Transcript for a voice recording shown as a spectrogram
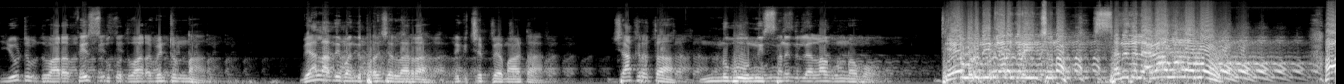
యూట్యూబ్ ద్వారా ఫేస్బుక్ ద్వారా వింటున్నా వేలాది మంది ప్రజలారా నీకు చెప్పే మాట జాగ్రత్త నువ్వు నీ సన్నిధిలో ఎలా ఉన్నావో. దేవుడు నీకు అనుగ్రహించిన సన్నిధులు ఎలా ఉన్నావో? ఆ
